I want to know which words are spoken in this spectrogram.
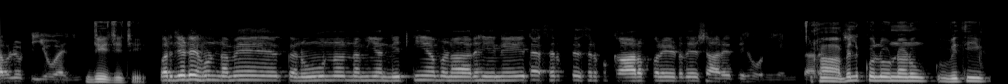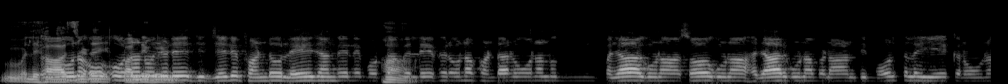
WTO ਹੈ ਜੀ ਜੀ ਜੀ ਜੀ ਪਰ ਜਿਹੜੇ ਹੁਣ ਨਵੇਂ ਕਾਨੂੰਨ ਨਵੀਆਂ ਨੀਤੀਆਂ ਬਣਾ ਰਹੇ ਨੇ ਇਹ ਤਾਂ ਸਿਰਫ ਤੇ ਸਿਰਫ ਕਾਰਪੋਰੇਟ ਦੇ ਇਸ਼ਾਰੇ ਤੇ ਹੋ ਰਹੀ ਹੈ ਜੀ ਸਾਰਾ ਹਾਂ। ਬਿਲਕੁਲ ਉਹਨਾਂ ਨੂੰ ਵਿੱਤੀ ਲਿਹਾਜ਼ ਜਿਹੜੇ ਉਹ- ਉਹਨਾਂ ਨੂੰ। ਜਿਹੜੇ ਜਿਹੜੇ ਫੰਡ ਉਹ ਲਏ ਜਾਂਦੇ ਨੇ ਵੋਟਾਂ। ਵੇਲੇ ਫਿਰ ਉਹਨਾਂ ਫੰਡਾਂ ਨੂੰ ਉਹਨਾਂ ਨੂੰ 50 ਗੁਣਾ 100 ਗੁਣਾ 1000 ਗੁਣਾ ਬਣਾਉਣ ਦੀ ਮੋਹਲਤ ਲਈ ਇਹ ਕਾਨੂੰਨ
